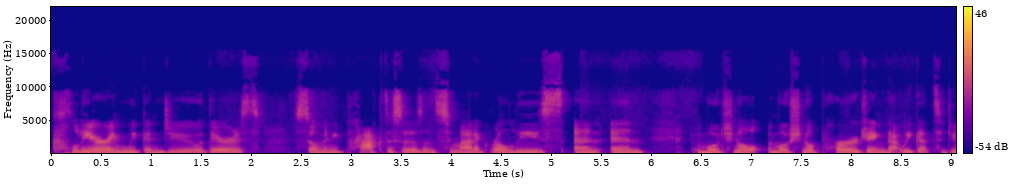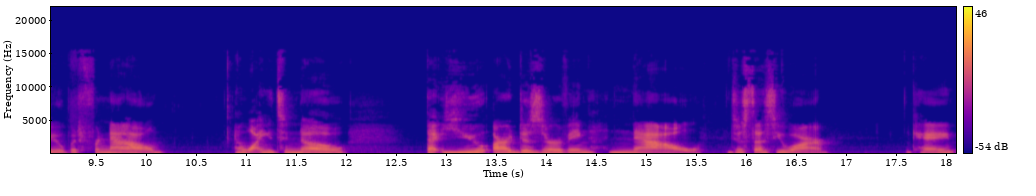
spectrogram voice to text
clearing we can do. There's so many practices and somatic release and and emotional emotional purging that we get to do. But for now, I want you to know that you are deserving now, just as you are okay?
